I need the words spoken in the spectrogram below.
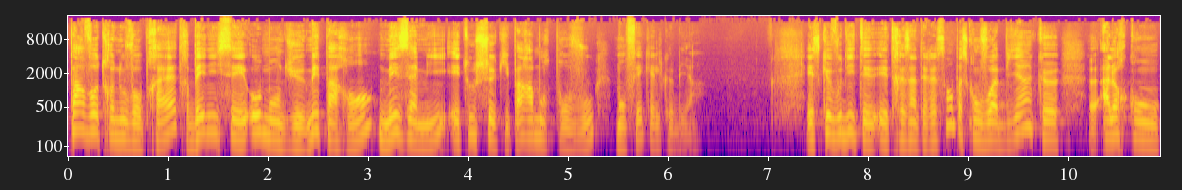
par votre nouveau prêtre, bénissez, ô mon Dieu, mes parents, mes amis et tous ceux qui, par amour pour vous, m'ont fait quelque bien. Et ce que vous dites est, très intéressant parce qu'on voit bien que, euh, alors qu'on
